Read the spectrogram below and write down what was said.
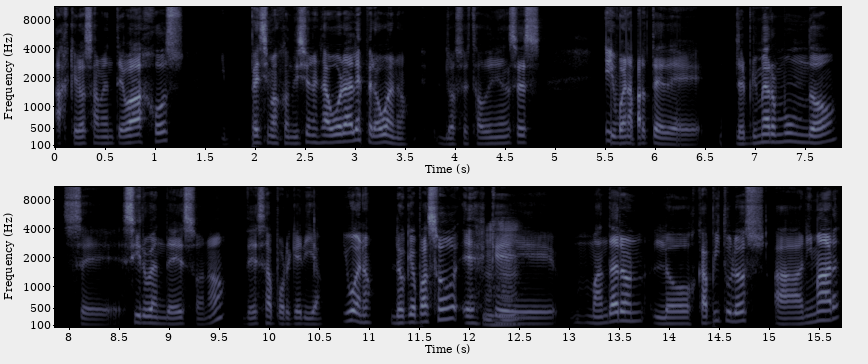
asquerosamente bajos y pésimas condiciones laborales, pero bueno, los estadounidenses y buena parte de- del primer mundo se sirven de eso, ¿no? De esa porquería. Y bueno, lo que pasó es que mandaron los capítulos a animar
